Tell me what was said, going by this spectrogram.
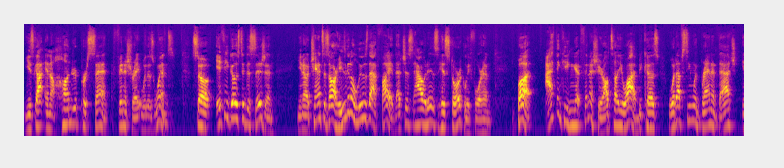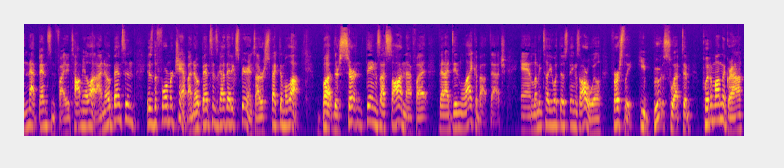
he's got an 100% finish rate with his wins. So if he goes to decision, you know, chances are he's going to lose that fight. That's just how it is historically for him. But I think he can get finished here. I'll tell you why. Because what I've seen with Brandon Thatch in that Benson fight, it taught me a lot. I know Benson is the former champ. I know Benson's got that experience. I respect him a lot. But there's certain things I saw in that fight that I didn't like about Thatch. And let me tell you what those things are, Will. Firstly, he boot swept him, put him on the ground.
